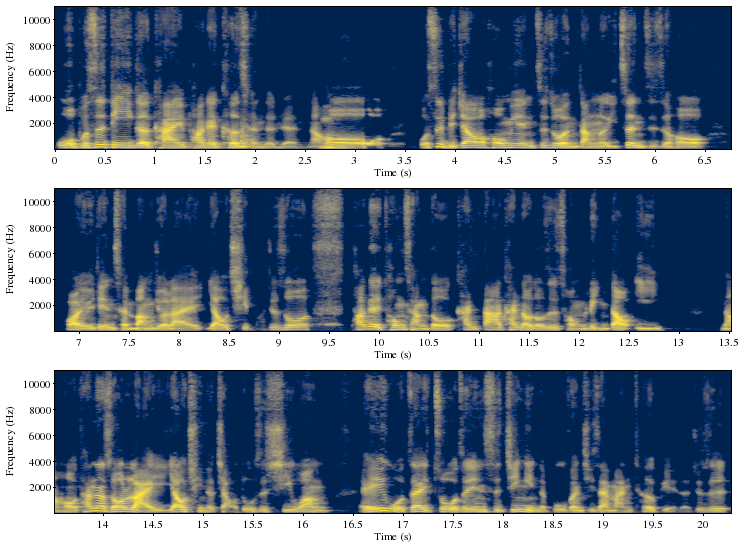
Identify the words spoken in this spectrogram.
我不是第一个开 Podcast 课程的人，然后我是比较后面制作人当了一阵子之后。后来有一天，城邦就来邀请，就是说他可以通常都看大家看到都是从零到一，然后他那时候来邀请的角度是希望，哎，我在做这件事经营的部分其实还蛮特别的，就是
